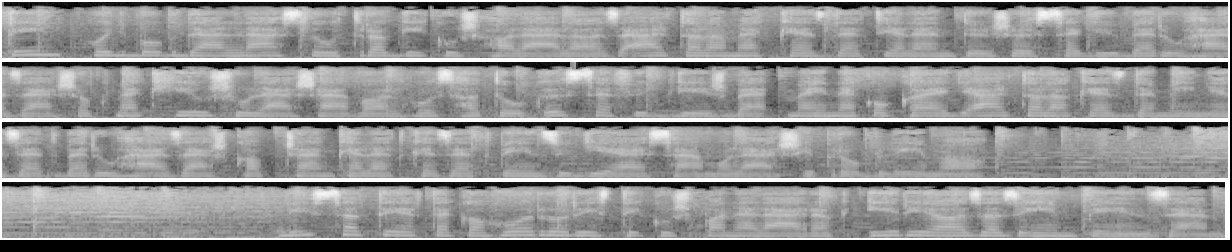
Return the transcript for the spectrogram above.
Tény, hogy Bogdán László tragikus halála az általa megkezdett jelentős összegű beruházások meghiúsulásával hozhatók összefüggésbe, melynek oka egy általa kezdeményezett beruházás kapcsán keletkezett pénzügyi elszámolási probléma. Visszatértek a horrorisztikus panelárak, írja az az én pénzem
